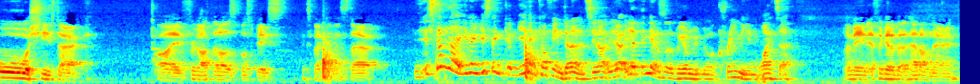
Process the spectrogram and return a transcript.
Oh, she's dark. I forgot that I was supposed to be ex- expecting a stout. Instead of that, you know, you think you think coffee and donuts. You know, you know, you think it's going to be more creamy and whiter. I mean, if I get a bit of head on there.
